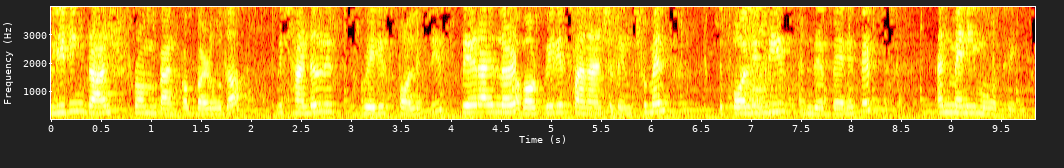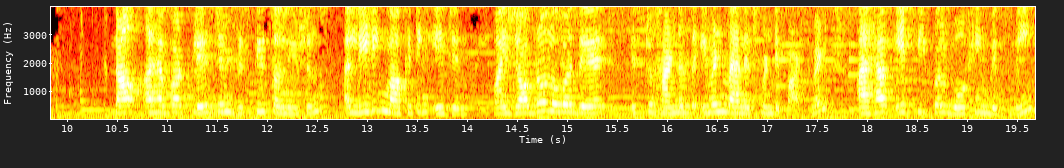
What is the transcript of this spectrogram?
leading branch from Bank of Baroda, which handled its various policies. There I learned about various financial instruments, the policies and their benefits, and many more things. Now I have got placed in Vritti Solutions, a leading marketing agency. My job role over there is to handle the event management department. I have eight people working with me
